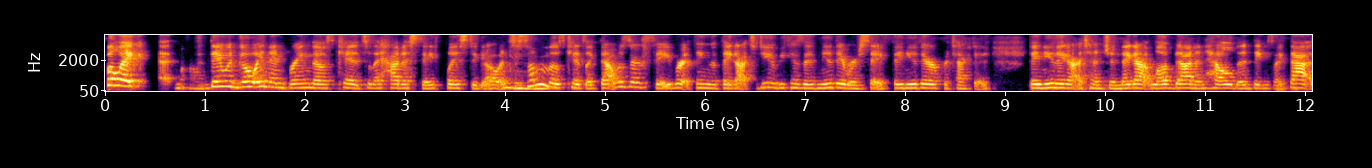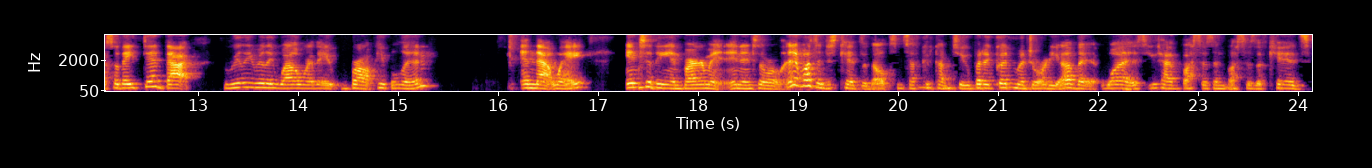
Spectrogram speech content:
but like they would go in and bring those kids. So they had a safe place to go. And so mm-hmm. some of mm-hmm. those kids, like that was their favorite thing that they got to do because they knew they were safe. They knew they were protected. They knew they got attention. They got loved on and held and things like that. So they did that really, really well where they brought people in in that way into the environment and into the world. And it wasn't just kids, adults and stuff could come too, but a good majority of it was you'd have buses and buses of kids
